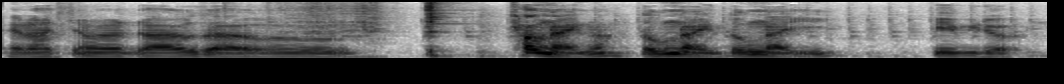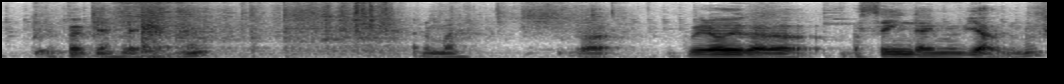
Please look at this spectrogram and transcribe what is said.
အဲ့တော့ကျွန်တော်ဒါဥစ္စာဟို 6နိုင်နော်3နိုင်3နိုင်ပြေးပြီးတော့တစ်ဖက်ပြန်လှည့်ရနော်အဲ့မှာတော့ကွေတော့ကတော့အစိမ့်တိုင်းမပြောက်ဘူးနော်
